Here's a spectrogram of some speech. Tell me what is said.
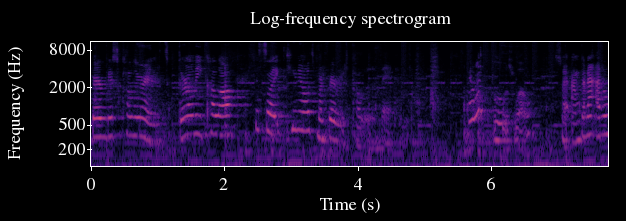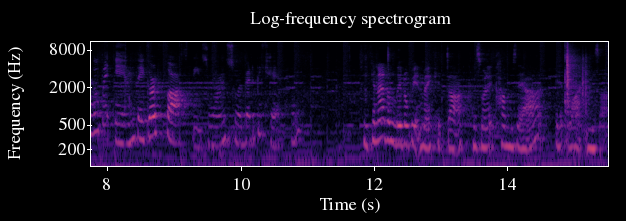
favorite color and it's girly color. It's like you know it's my favorite color there. I like blue as well. So I'm gonna add a little bit in. They go fast these ones, so I better be careful. You can add a little bit and make it dark because when it comes out, it lightens up.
